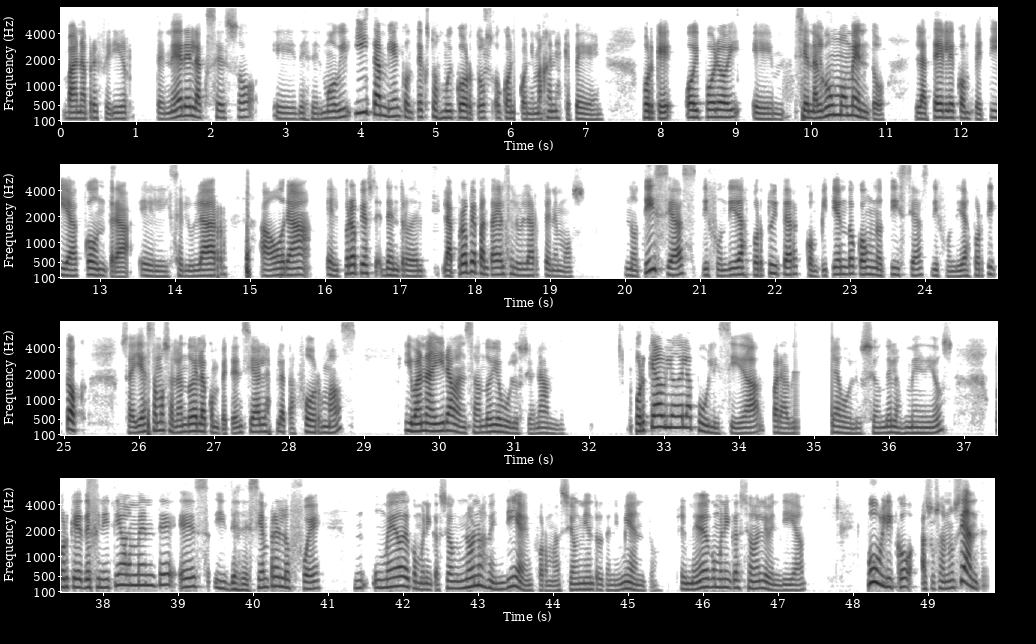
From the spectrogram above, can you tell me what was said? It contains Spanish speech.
van a preferir tener el acceso eh, desde el móvil y también con textos muy cortos o con, imágenes que peguen. Porque hoy por hoy, em, si en algún momento la tele competía contra el celular, ahora el propio, dentro de la propia pantalla del celular tenemos noticias difundidas por Twitter compitiendo con noticias difundidas por TikTok. O sea, ya estamos hablando de la competencia de las plataformas y van a ir avanzando y evolucionando. ¿Por qué hablo de la publicidad para hablar de la evolución de los medios? Porque definitivamente es, y desde siempre lo fue, un medio de comunicación no nos vendía información ni entretenimiento. El medio de comunicación le vendía público a sus anunciantes.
